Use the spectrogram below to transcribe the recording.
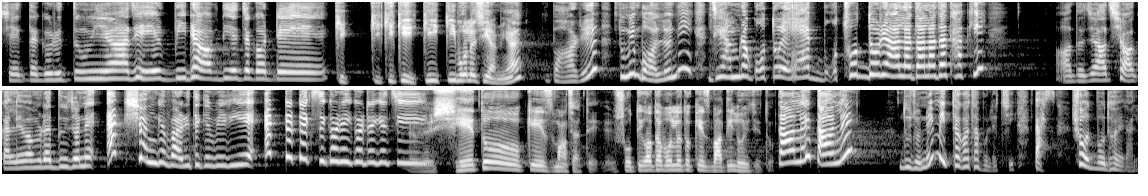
সে তো গুরু তুমিও আজ হেভি ঢপ দিয়েছ কোটে কি কি কি কি কি কি বলেছি আমি হ্যাঁ? বারে তুমি বলনি যে আমরা গত এক বছর ধরে আলাদা আলাদা থাকি? অথচ আজ সকালে আমরা দুজনে একসঙ্গে বাড়ি থেকে বেরিয়ে একটা ট্যাক্সি করেই কোটে গেছি। সে তো কেস বাঁচাতে। সত্যি কথা বললে তো কেস বাতিল হয়ে যেত। তাহলে তাহলে? দুজনেই মিথ্যা কথা বলেছি। ব্যাস শোধবোধ হয়ে গেল।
